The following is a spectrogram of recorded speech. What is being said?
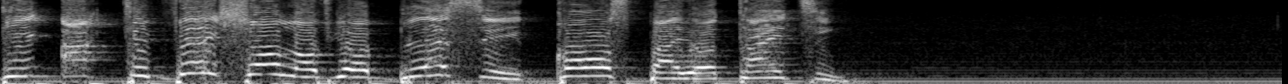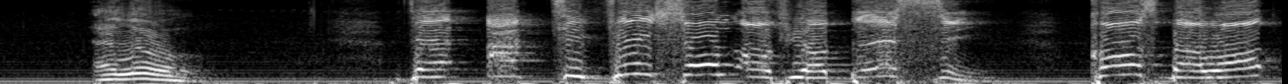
The activation of your blessing caused by your tithing. Hello. The activation of your blessing caused by what?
